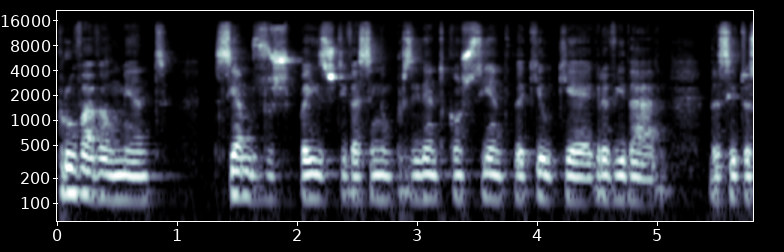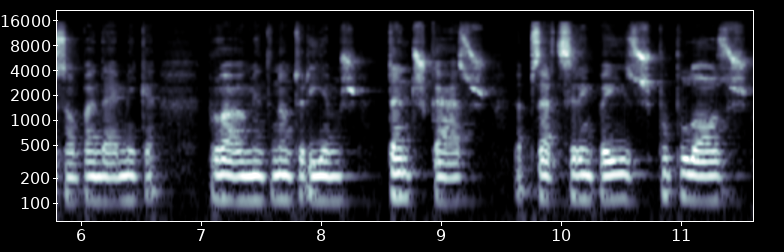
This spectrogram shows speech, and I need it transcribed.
provavelmente, se ambos os países tivessem um presidente consciente daquilo que é a gravidade da situação pandémica, provavelmente não teríamos tantos casos, apesar de serem países populosos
